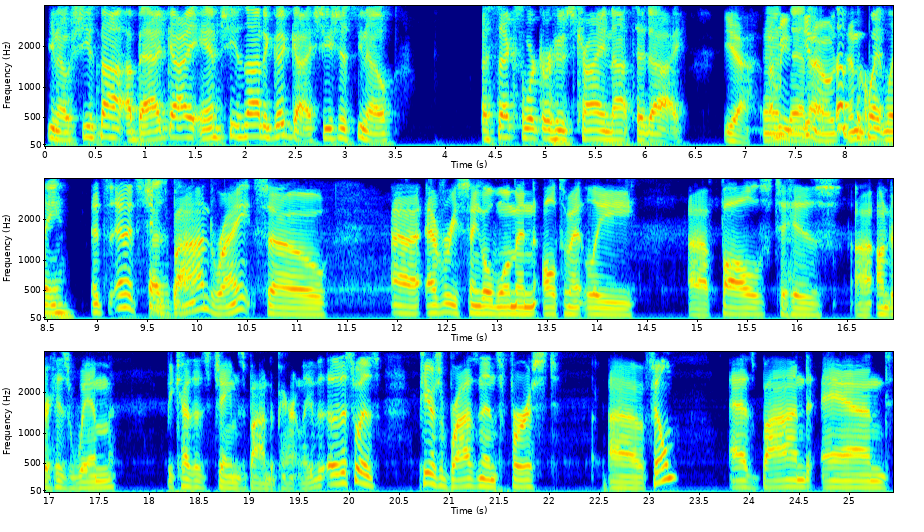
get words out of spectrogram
you know, she's not a bad guy, and she's not a good guy. She's just you know a sex worker who's trying not to die. yeah. And I mean, then, you uh, know, and subsequently, it's and it's James. Bond, right? So uh, every single woman ultimately uh, falls to his uh, under his whim because it's James Bond. Apparently, this was Pierce Brosnan's first uh, film as Bond, and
